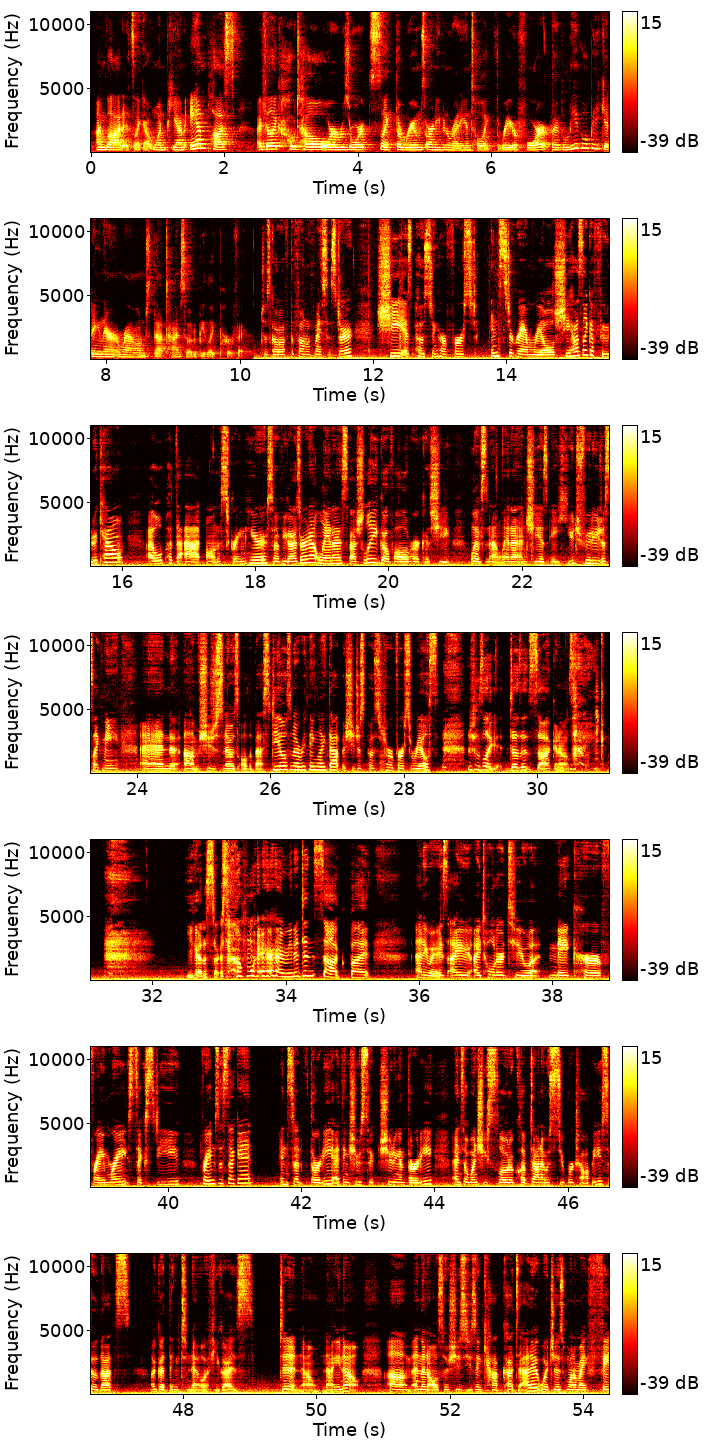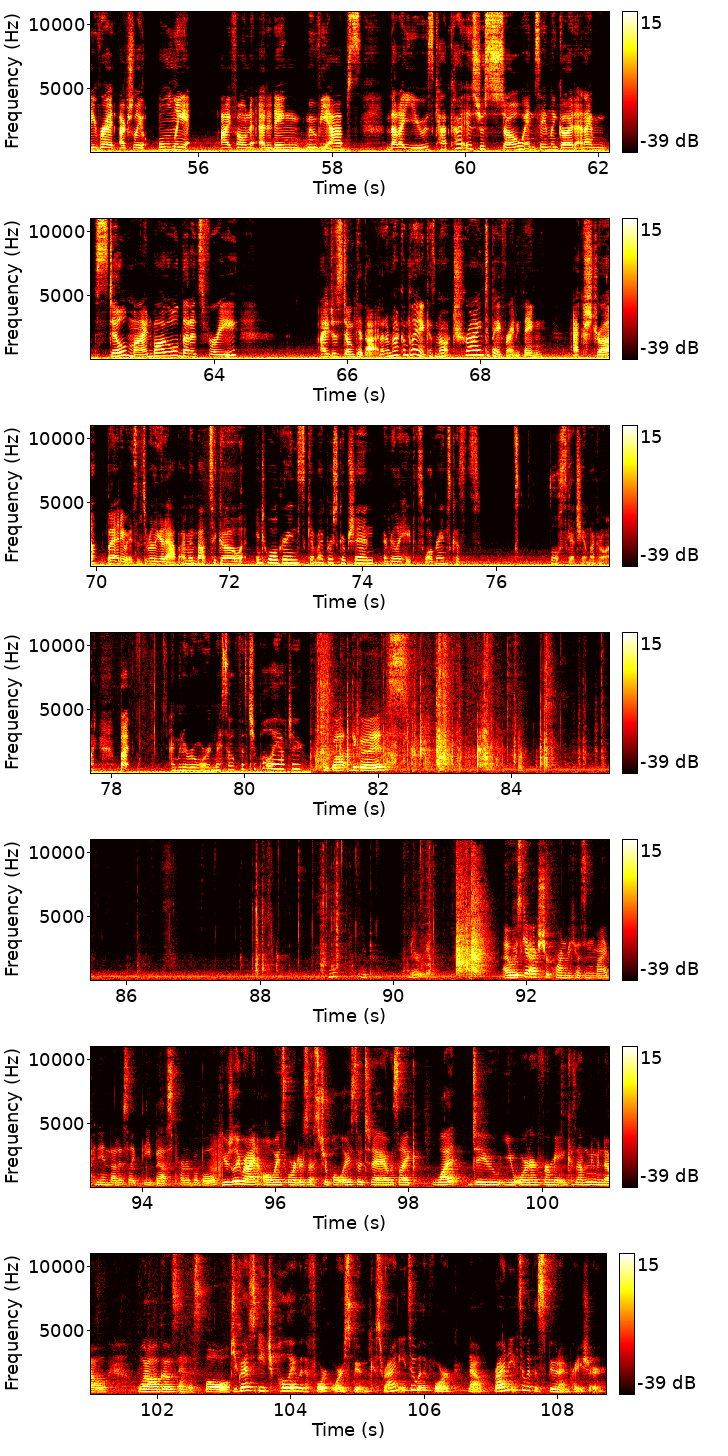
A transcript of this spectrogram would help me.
I'm glad it's like at 1 p.m. And plus, I feel like hotel or resorts, like the rooms aren't even ready until like three or four. I believe we'll be getting there around that time, so it'll be like perfect. Just got off the phone with my sister. She is posting her first Instagram reel. She has like a food account. I will put the at on the screen here. So if you guys are in Atlanta especially, go follow her because she lives in Atlanta and she is a huge foodie just like me. And um, she just knows all the best deals and everything like that. But she just posted her first reels. she was like, does it suck? And I was like, you gotta start somewhere. I mean, it didn't suck, but anyways, I, I told her to make her frame rate 60 frames a second instead of 30. I think she was shooting in 30. And so when she slowed a clip down, it was super choppy. So that's a good thing to know if you guys didn't know. Now you know. Um, and then also she's using CapCut to edit, which is one of my favorite, actually only iPhone editing movie apps that I use. CapCut is just so insanely good and I'm still mind boggled that it's free. I just don't get that. But I'm not complaining because I'm not trying to pay for anything extra. But anyways, it's a really good app. I'm about to go into Walgreens, get my prescription. I really hate this Walgreens because it's a little sketchy, I'm not gonna lie. But I'm gonna reward myself with Chipotle after. We got the goods. I always get extra corn because in my opinion, that is like the best part of a bowl. Usually Ryan always orders us Chipotle. So today I was like, what do you order for me? Because I don't even know what all goes in this bowl. Do you guys eat Chipotle with a fork or a spoon? Because Ryan eats it with a fork. No, Ryan eats it with a spoon, I'm pretty sure.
